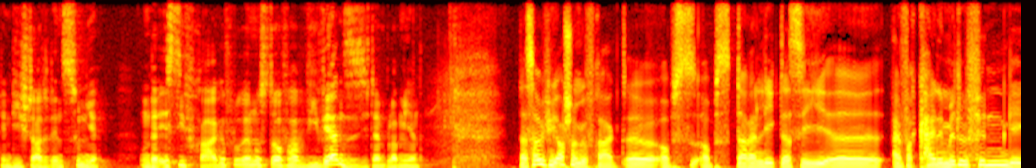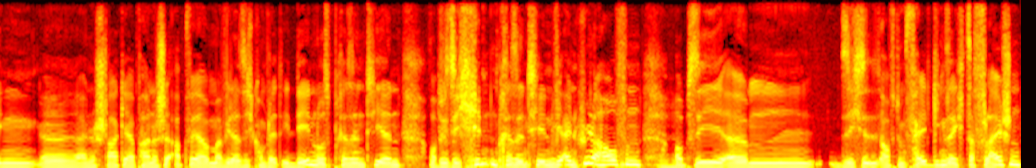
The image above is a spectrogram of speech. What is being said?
Denn die startet ins Turnier. Und da ist die Frage, Florian Nussdorfer, wie werden sie sich denn blamieren? Das habe ich mich auch schon gefragt, äh, ob es daran liegt, dass sie äh, einfach keine Mittel finden gegen äh, eine starke japanische Abwehr, mal wieder sich komplett ideenlos präsentieren, ob sie sich hinten präsentieren wie ein Hühnerhaufen, mhm. ob sie ähm, sich auf dem Feld gegenseitig zerfleischen.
